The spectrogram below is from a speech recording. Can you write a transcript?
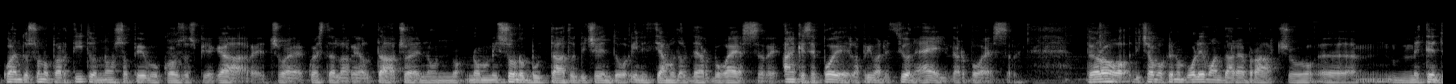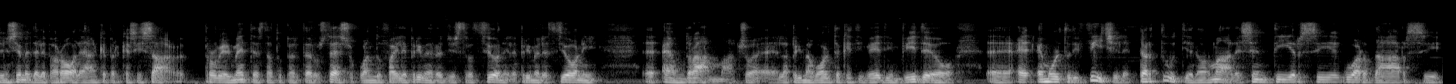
quando sono partito non sapevo cosa spiegare, cioè questa è la realtà, cioè non, non, mi sono buttato dicendo iniziamo dal verbo essere, anche se poi la prima lezione è il verbo essere però diciamo che non volevo andare a braccio eh, mettendo insieme delle parole, anche perché si sa, probabilmente è stato per te lo stesso, quando fai le prime registrazioni, le prime lezioni eh, è un dramma, cioè la prima volta che ti vedi in video eh, è, è molto difficile, per tutti è normale sentirsi, guardarsi,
